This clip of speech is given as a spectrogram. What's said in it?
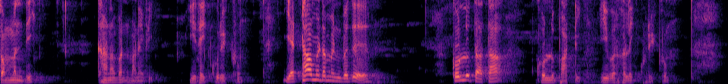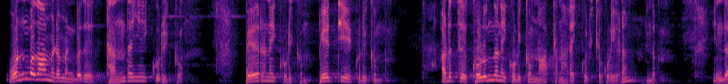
சம்மந்தி கணவன் மனைவி இதை குறிக்கும். எட்டாம் இடம் என்பது கொள்ளு தாத்தா கொல்லு பாட்டி இவர்களை குறிக்கும். ஒன்பதாம் இடம் என்பது தந்தையை குறிக்கும் பேரனை குறிக்கும் பேத்தியை குறிக்கும். அடுத்து கொழுந்தனை குறிக்கும் நாத்தனாரை குறிக்கக்கூடிய இடம் இந்த இந்த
